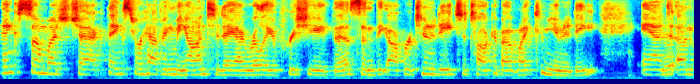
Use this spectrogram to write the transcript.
Thanks so much, Jack. Thanks for having me on today. I really appreciate this and the opportunity to talk about my community. And um,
